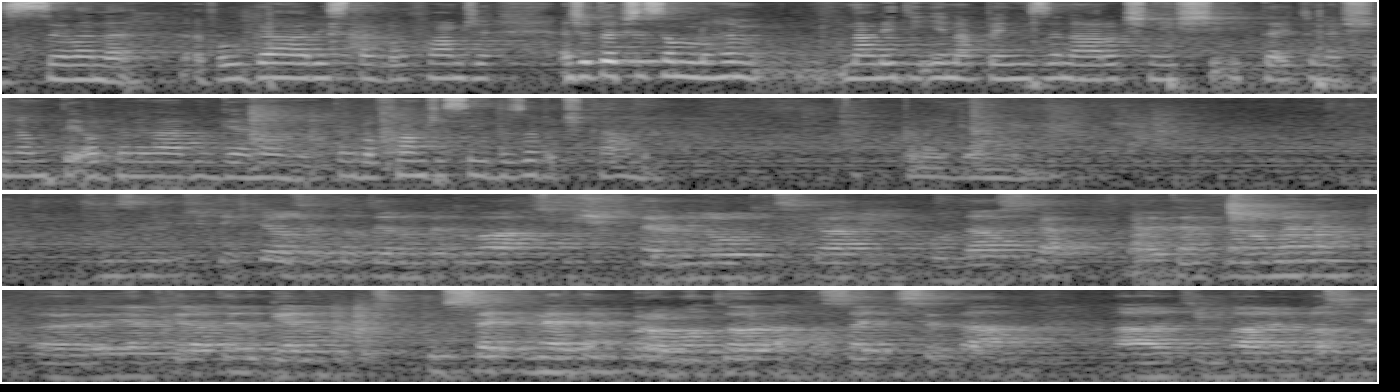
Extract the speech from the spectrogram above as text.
Silene vulgaris, tak doufám, že, že to je přesto mnohem na lidi i na peníze náročnější i teď, než jenom ty organelární genomy. Tak doufám, že se jí brzo dočkáme. Úplný genom. Jsem se ještě chtěl zeptat, jenom taková spíš terminologická otázka. Ten fenomen, eh, jak teda ten gen usekne ten promotor a posadí se tam, a tím pádem vlastně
